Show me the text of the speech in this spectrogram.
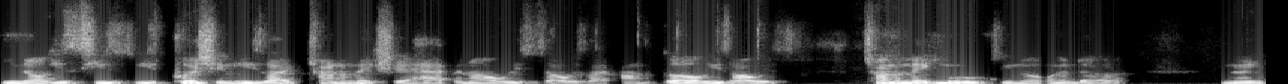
You know, he's he's he's pushing. He's like trying to make shit happen. Always, he's always like on the go. He's always trying to make moves. You know, and uh, you know,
